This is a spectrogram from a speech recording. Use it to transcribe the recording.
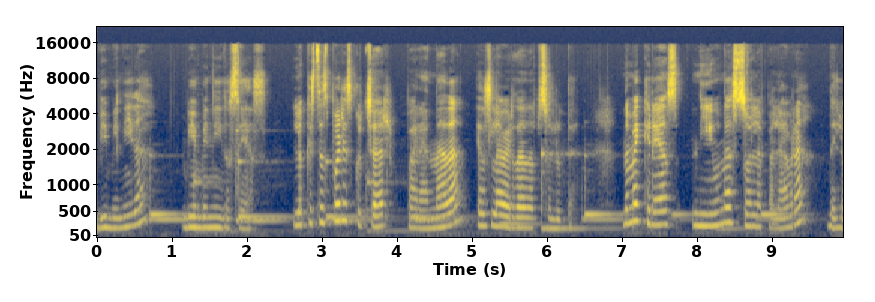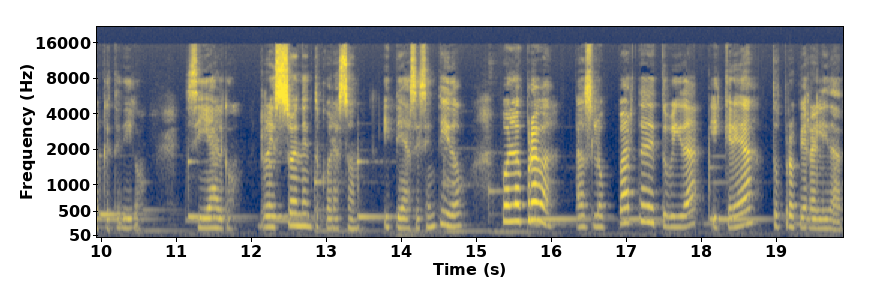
Bienvenida, bienvenido seas. Lo que estás por escuchar para nada es la verdad absoluta. No me creas ni una sola palabra de lo que te digo. Si algo resuena en tu corazón y te hace sentido, ponlo a prueba, hazlo parte de tu vida y crea tu propia realidad.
